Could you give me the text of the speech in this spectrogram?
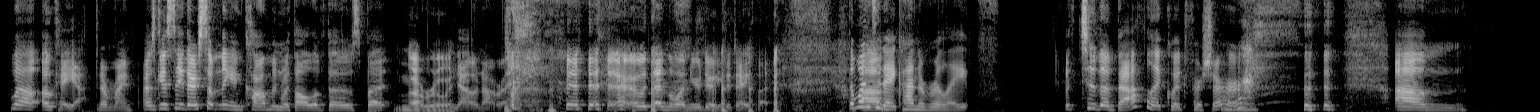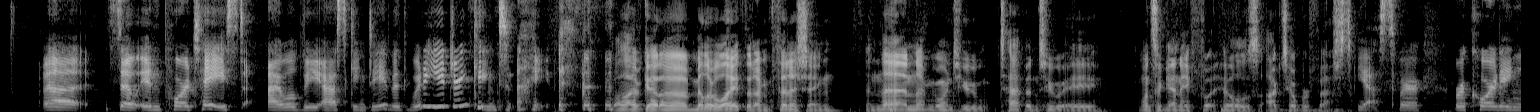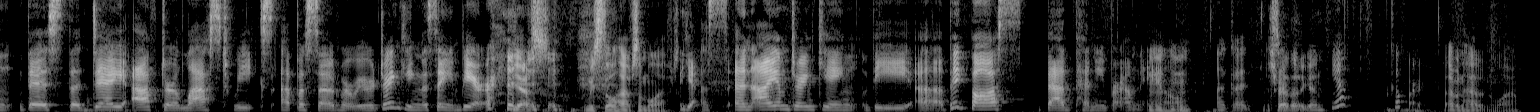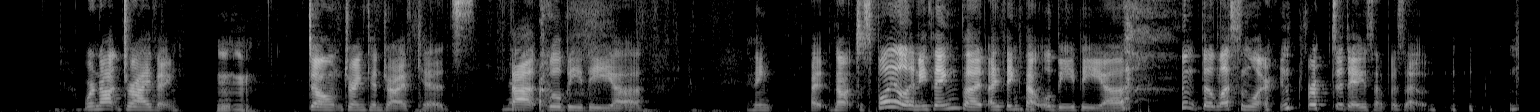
well, okay, yeah, never mind. I was gonna say there's something in common with all of those, but Not really. no, not really. and the one you're doing today, but The one today kind of relates. to the bath liquid for sure. um uh so in poor taste, I will be asking David, what are you drinking tonight? Well, I've got a Miller Lite that I'm finishing, and then I'm going to tap into a, once again, a Foothills Oktoberfest. Yes, we're recording this the day after last week's episode where we were drinking the same beer. Yes, we still have some left. yes, and I am drinking the uh, Big Boss Bad Penny Brown Ale. A good. Try that again? Yeah, go for it. I haven't had it in a while. We're not driving. Mm-mm. Don't drink and drive, kids. That will be the. Uh, I think uh, not to spoil anything, but I think that will be the uh, the lesson learned from today's episode.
